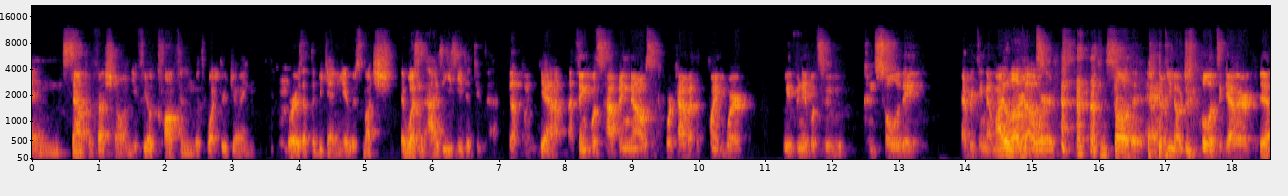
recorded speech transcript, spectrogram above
and sound professional, and you feel confident with what you're doing. Whereas at the beginning, it was much. It wasn't as easy to do that. Definitely. Yeah. I think what's happening now is we're kind of at the point where we've been able to consolidate everything that we I love that word. Consolidate. and you know just pull it together Yeah.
